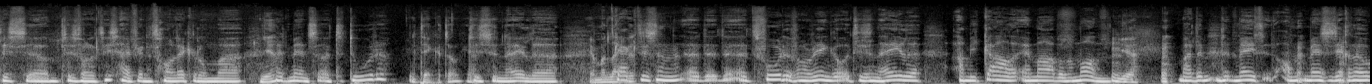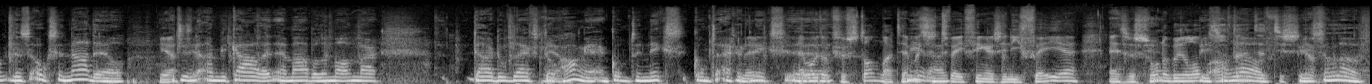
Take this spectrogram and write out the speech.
het is, eh, het is wat het is. Hij vindt het gewoon lekker om eh, Ja. met mensen te toeren. ik denk het ook, ja. Het is een hele... ja maar Kijk, het, is een, eh, de, de, het voordeel van Ringo, het is een hele amicale, amabele man. Ja. Maar de, de meeste andere mensen zeggen ook, dat is ook zijn nadeel. Ja, het is een amicale en amabele man, maar daardoor blijft het ook Ja. hangen en komt er niks, komt er eigenlijk Nee. niks. Hij eh, wordt ook zo standaard, hè? Met zijn twee vingers in die veeën en zijn zonnebril op. Altijd. Het is, peace and love.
